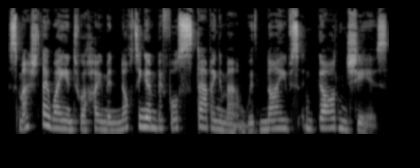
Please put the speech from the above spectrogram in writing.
smashed their way into a home in Nottingham before stabbing a man with knives and garden shears.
